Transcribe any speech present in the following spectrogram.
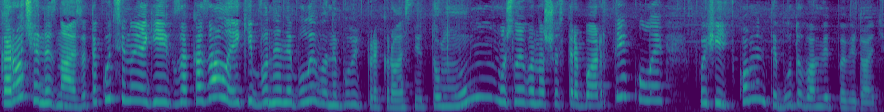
Коротше, не знаю, за таку ціну, як я їх заказала, які б вони не були, вони будуть прекрасні. Тому, можливо, на щось треба артикули. Пишіть в коменти, буду вам відповідати.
